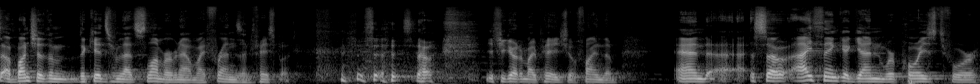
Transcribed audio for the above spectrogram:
a bunch of them, the kids from that slum are now my friends on Facebook. so if you go to my page, you'll find them. And uh, so I think, again, we're poised for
